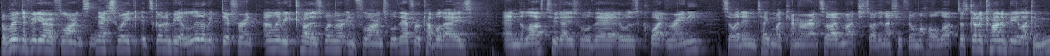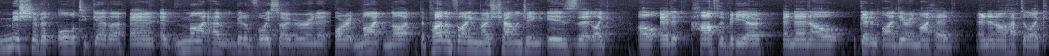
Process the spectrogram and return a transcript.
But with the video of Florence next week, it's gonna be a little bit different, only because when we were in Florence, we were there for a couple days, and the last two days we were there, it was quite rainy, so I didn't take my camera outside much, so I didn't actually film a whole lot. So it's gonna kind of be like a mish of it all together, and it might have a bit of voiceover in it, or it might not. The part I'm finding most challenging is that like, I'll edit half the video, and then I'll get an idea in my head, and then I'll have to like,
